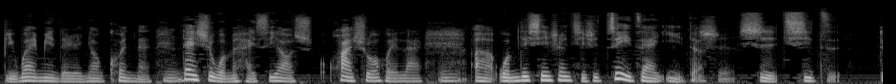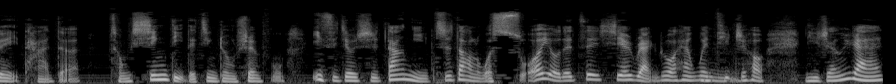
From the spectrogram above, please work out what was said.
比外面的人要困难。嗯、但是我们还是要话说回来，啊、嗯呃，我们的先生其实最在意的是是妻子对他的。从心底的敬重顺服，意思就是，当你知道了我所有的这些软弱和问题之后，嗯、你仍然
